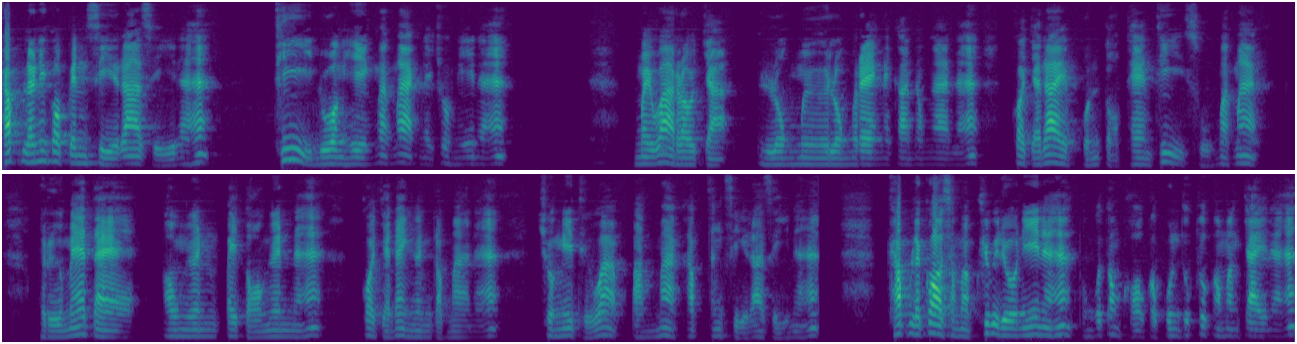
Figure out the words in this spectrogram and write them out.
ครับแล้วนี่ก็เป็นสี่ราศีนะฮะที่ดวงเฮงมากๆในช่วงนี้นะฮะไม่ว่าเราจะลงมือลงแรงในการทำงานนะฮะก็จะได้ผลตอบแทนที่สูงมากๆ หรือแม้แต่เอาเงินไปต่อเงินนะฮะ ก็จะได้เงินกลับมานะฮะช่วงนี้ถือว่าปังมากครับทั้งสี่ราศีนะฮะครับแล้วก็สำหรับคลิปวิดีโอนี้นะฮะผมก็ต้องขอขอบคุณทุกๆกำลังใจนะฮะ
